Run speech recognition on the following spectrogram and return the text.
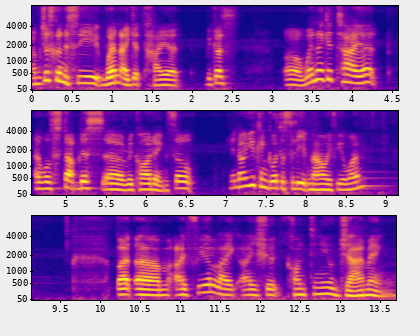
I'm just going to see when I get tired because uh, when I get tired, I will stop this uh, recording. So, you know, you can go to sleep now if you want. But um, I feel like I should continue jamming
